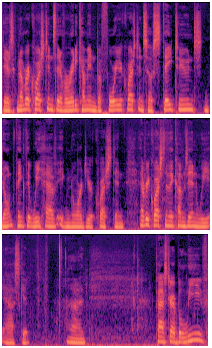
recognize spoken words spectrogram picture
there's a number of questions that have already come in before your question, so stay tuned. Don't think that we have ignored your question. Every question that comes in, we ask it. Uh, Pastor, I believe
